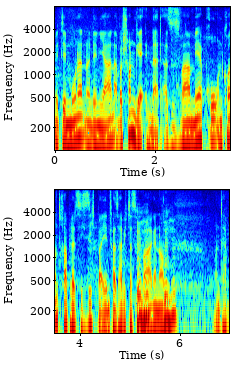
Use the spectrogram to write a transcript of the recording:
mit den Monaten und den Jahren aber schon geändert. Also es war mehr Pro und Contra plötzlich sichtbar. Jedenfalls habe ich das so mhm. wahrgenommen. Mhm. Und habe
